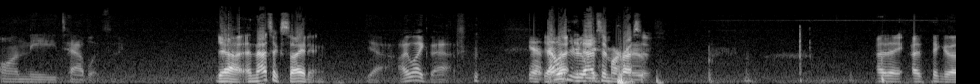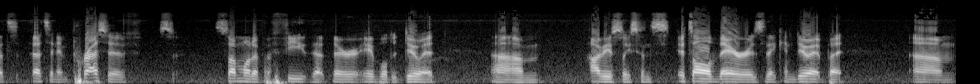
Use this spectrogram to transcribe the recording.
on the tablet thing. Yeah, and that's exciting. Yeah, I like that. Yeah, Yeah, that was that- really that's smart impressive. move. I think I think that's that's an impressive, somewhat of a feat that they're able to do it. Um, obviously, since it's all theirs, they can do it. But um,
